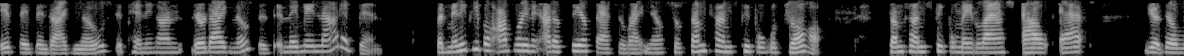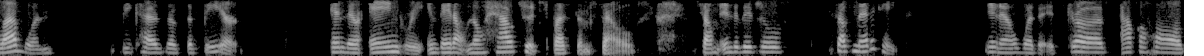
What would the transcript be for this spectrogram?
if they've been diagnosed, depending on their diagnosis, and they may not have been. But many people are operating out of fear factor right now, so sometimes people will withdraw. Sometimes people may lash out at you know, their loved ones because of the fear, and they're angry, and they don't know how to express themselves. Some individuals self-medicate, you know, whether it's drugs, alcohol,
